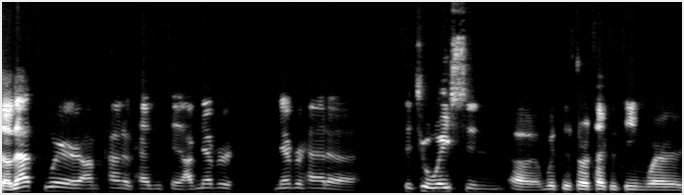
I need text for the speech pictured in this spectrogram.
So that's where I'm kind of hesitant. I've never never had a situation uh, with this North Texas team where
